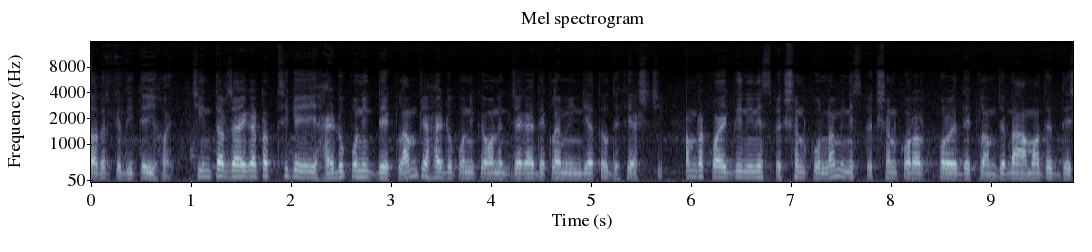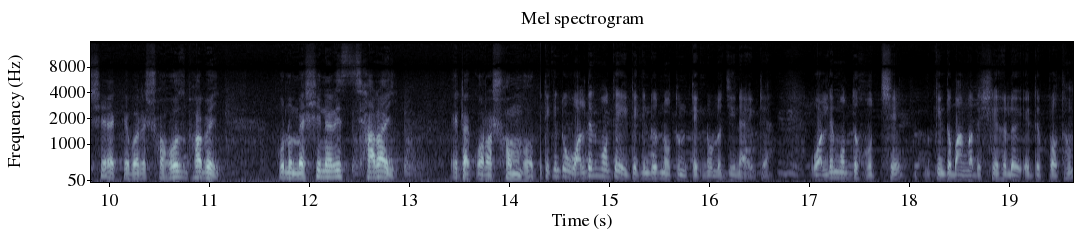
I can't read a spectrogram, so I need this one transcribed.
তাদেরকে দিতেই হয়। চিন্তার জায়গাটার থেকে এই হাইড্রোপনিক দেখলাম, যে হাইড্রোপনিকে অনেক জায়গায় দেখলাম, ইন্ডিয়াতেও দেখে আসছি। আমরা কয়েকদিন ইন্সপেকশন করলাম, ইন্সপেকশন করার পরে দেখলাম যে না, আমাদের দেশে একেবারে সহজভাবেই কোনো মেশিনারিজ ছাড়াই এটা করা সম্ভব। এটা কিন্তু ওয়ার্ল্ডের মধ্যে, এটা কিন্তু নতুন টেকনোলজি না এটা। ওয়ার্ল্ডের মধ্যে হচ্ছে, কিন্তু বাংলাদেশে হলো এটা প্রথম।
